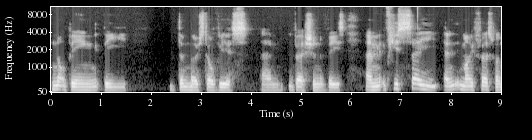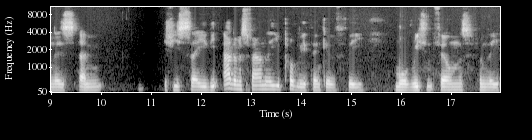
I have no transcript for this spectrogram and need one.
not being the the most obvious um, version of these. Um, if you say, and my first one is, um, if you say the Addams Family, you probably think of the more recent films from the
